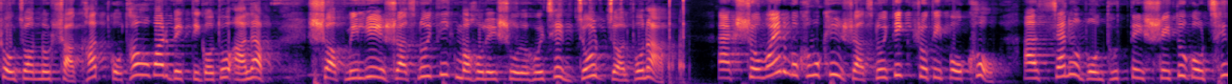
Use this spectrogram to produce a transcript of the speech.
সৌজন্য সাক্ষাৎ, কোথাও আবার ব্যক্তিগত আলাপ। সব মিলিয়ে রাজনৈতিক মহলে শুরু হয়েছে জোর জল্পনা। এক সময়ের মুখোমুখি রাজনৈতিক প্রতিপক্ষ আজ যেন বন্ধুত্বের সেতু করছেন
